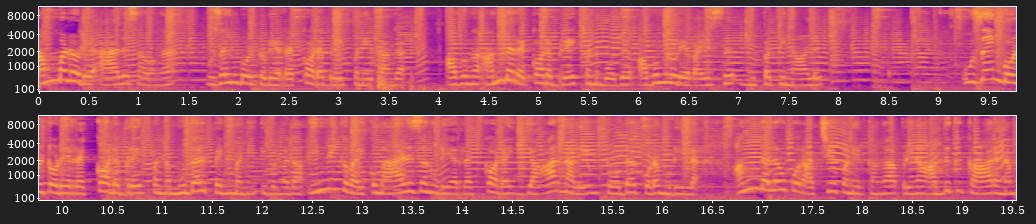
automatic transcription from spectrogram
நம்மளுடைய ஆலிஸ் அவங்க உசைன் போல்ட்டுடைய ரெக்கார்டை பிரேக் பண்ணியிருக்காங்க. அவங்க அந்த ரெக்கார்டை பிரேக் பண்ணும்போது அவங்களுடைய வயசு முப்பத்தி நாலு. உசைன் போல்ட்டோடைய ரெக்கார்டை பிரேக் பண்ண முதல் பெண்மணி இவங்க தான் இன்னைக்கு வரைக்கும் ஆலிசனுடைய ரெக்கார்டை யாருனாலையும் தொடக்கூட கூட முடியல. அந்த அளவுக்கு ஒரு அச்சீவ் பண்ணியிருக்காங்க அப்படின்னா அதுக்கு காரணம்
